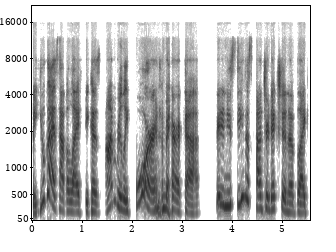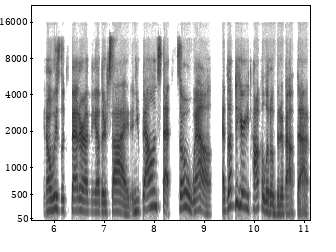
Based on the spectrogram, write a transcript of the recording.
but you guys have a life because I'm really poor in America. Right? And you see this contradiction of like, it always looks better on the other side. And you balance that so well. I'd love to hear you talk a little bit about that.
